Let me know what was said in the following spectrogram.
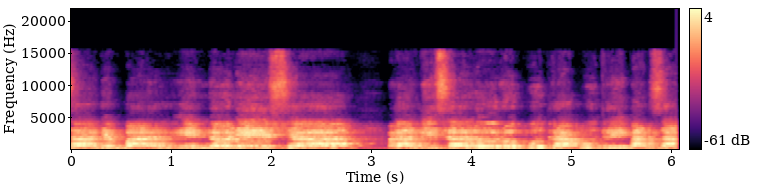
masa depan Indonesia Bagi seluruh putra-putri bangsa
